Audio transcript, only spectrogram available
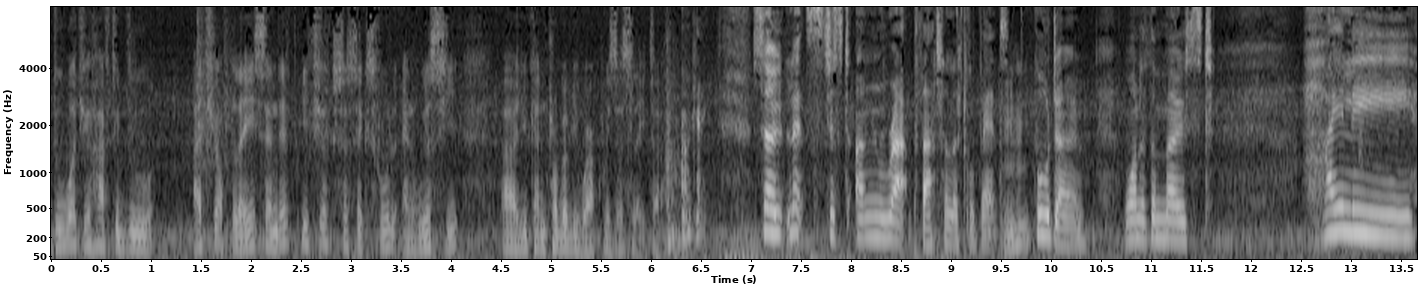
do what you have to do at your place, and if, if you're successful, and we'll see, uh, you can probably work with us later. Okay, so let's just unwrap that a little bit. Mm-hmm. Bordeaux, one of the most highly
